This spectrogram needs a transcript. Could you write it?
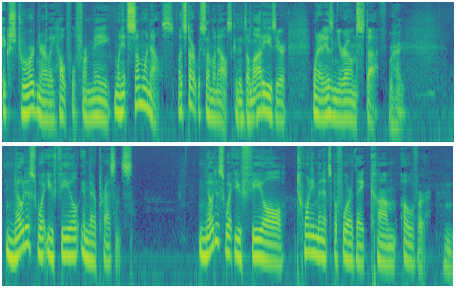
extraordinarily helpful for me when it's someone else. Let's start with someone else because it's mm-hmm. a lot easier when it isn't your own stuff. Right. Notice what you feel in their presence. Notice what you feel 20 minutes before they come over. Hmm.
